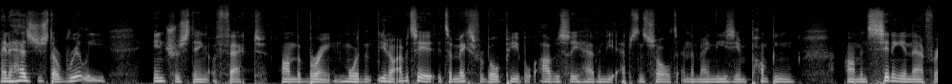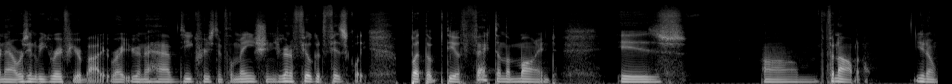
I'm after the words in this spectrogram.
and it has just a really interesting effect on the brain more than you know i would say it's a mix for both people. Obviously having the epsom salt and the magnesium pumping um, and sitting in that for an hour is going to be great for your body right? You're going to have decreased inflammation. You're going to feel good physically. But the, the effect on the mind is um, phenomenal you know?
